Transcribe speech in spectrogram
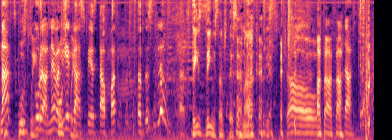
Nakts klubs, Puslīdz, kurā nevar puslīdz. iegāzties tāpat, tad tas ir elitārs. Viss ziņas apsteigts jau nāk. Viss. Čau! A, tā, tā. Tā.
